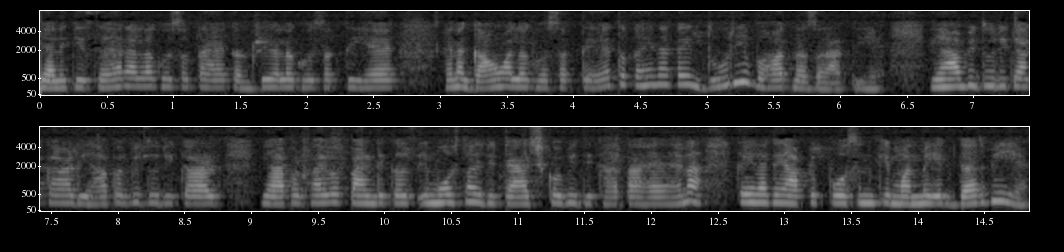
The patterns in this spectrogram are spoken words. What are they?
यानी कि शहर अलग हो सकता है कंट्री अलग हो सकती है है ना? गाँव अलग हो सकते हैं तो कहीं ना कहीं दूरी बहुत नज़र आती है। यहाँ भी दूरी का कार्ड, यहाँ पर भी दूरी कार्ड, यहाँ पर five of pentacles emotional detach को भी दिखाता है है ना? कहीं ना कहीं आपके पर्सन के मन में एक डर भी है।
